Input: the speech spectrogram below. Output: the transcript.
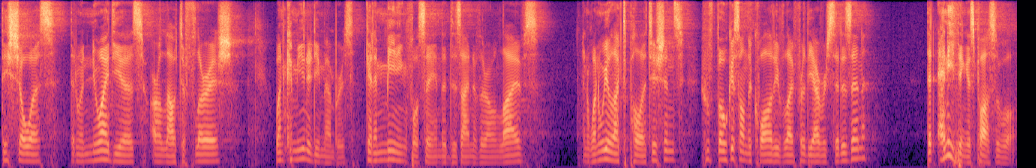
They show us that when new ideas are allowed to flourish, when community members get a meaningful say in the design of their own lives, and when we elect politicians who focus on the quality of life for the average citizen, that anything is possible.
